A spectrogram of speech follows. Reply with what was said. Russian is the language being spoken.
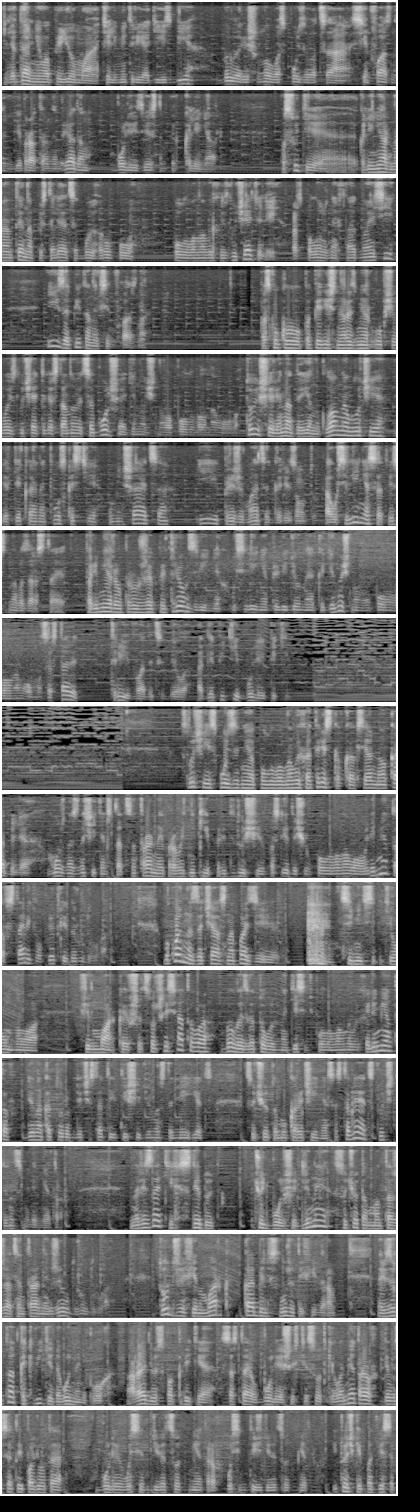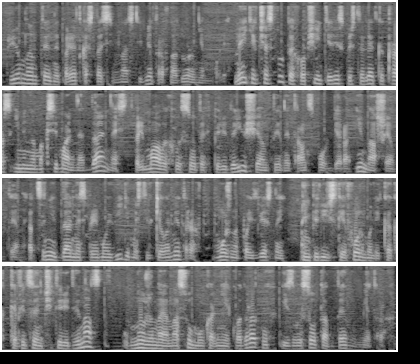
Для дальнего приема телеметрии DSB было решено воспользоваться синфазным вибраторным рядом, более известным как коллиняр. По сути, коллинярная антенна представляет собой группу полуволновых излучателей, расположенных на одной оси и запитанных синфазно. Поскольку поперечный размер общего излучателя становится больше одиночного полуволнового, то и ширина dn в главном луче вертикальной плоскости уменьшается и прижимается к горизонту, а усиление соответственно возрастает. К примеру, уже при трех звеньях усиление, приведенное к одиночному полуволновому, составит 3,2 дБ, а для 5 более 5 В случае использования полуволновых отрезков коаксиального кабеля можно значительно стать центральные проводники предыдущего и последующего полуволнового элемента вставить в оплетки друг друга. Буквально за час на базе 75-омного Финмарка F660 было изготовлено 10 полуволновых элементов, длина которых для частоты 1090 МГц с учетом укорочения составляет 114 мм. Нарезать их следует чуть больше длины с учетом монтажа центральных жил друг друга. Тот же Финмарк кабель служит и фидером. Результат, как видите, довольно неплох. Радиус покрытия составил более 600 км для высоты полета, более 8900 метров, 8900 метров. И точки подвеса приемной антенны порядка 117 метров над уровнем моря. На этих частотах вообще интерес представляет как раз именно максимальная дальность при малых высотах передающей антенны транспордера и нашей антенны. Оценить дальность прямой видимости в километрах можно по известной эмпирической формуле как коэффициент 4,12 умноженная на сумму корней квадратных из высот антенн в метрах.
